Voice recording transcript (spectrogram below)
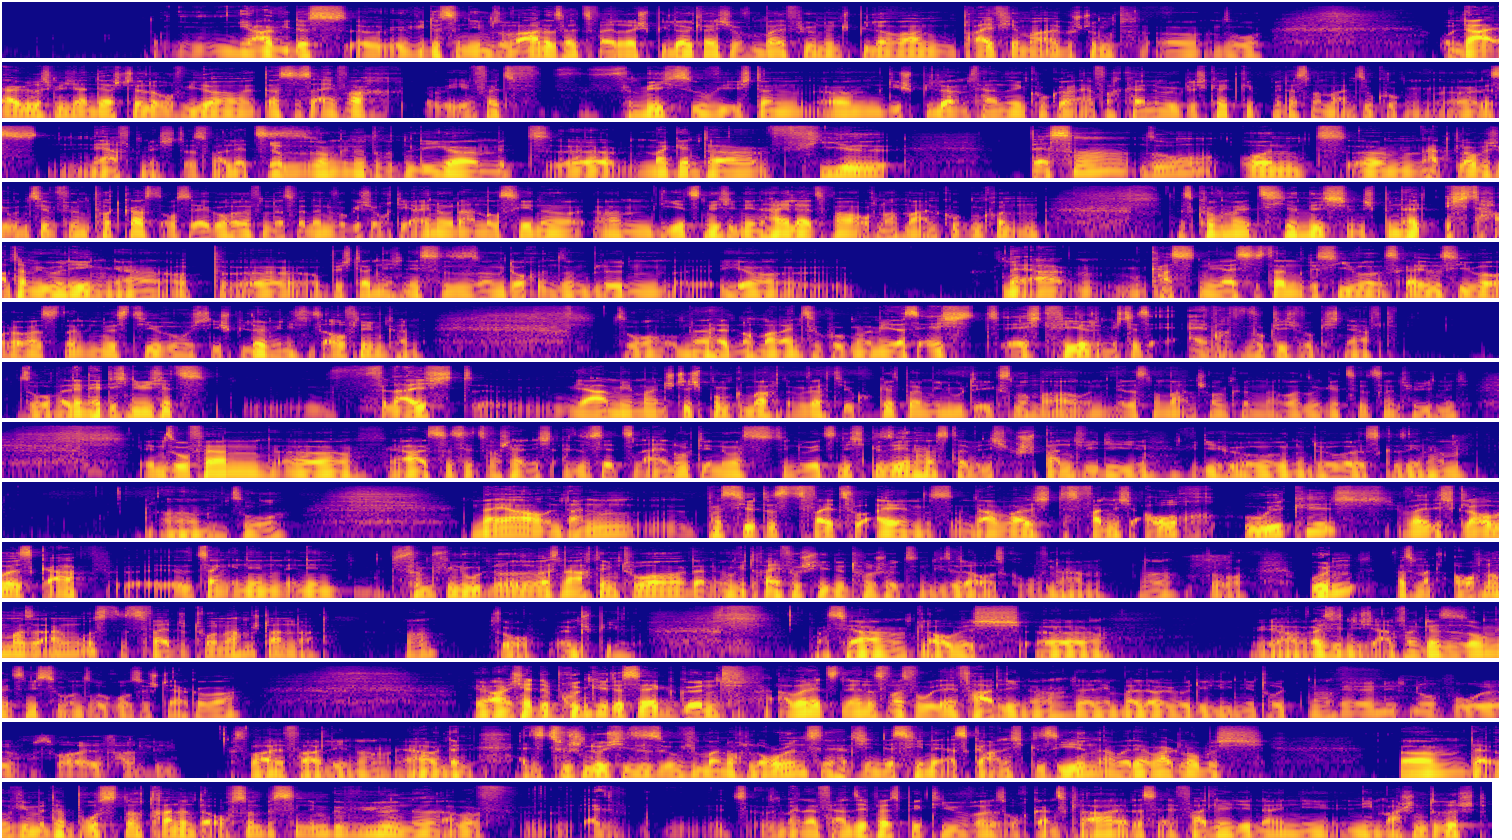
ja, wie das, äh, wie das dann eben so war, dass halt zwei, drei Spieler gleich auf dem Ball führenden Spieler waren. Drei, vier Mal bestimmt äh, und so. Und da ärgere ich mich an der Stelle auch wieder, dass es einfach, jedenfalls für mich, so wie ich dann ähm, die Spieler im Fernsehen gucke, einfach keine Möglichkeit gibt, mir das nochmal anzugucken. Äh, das nervt mich. Das war letzte ja. Saison in der dritten Liga mit äh, Magenta viel besser so und ähm, hat, glaube ich, uns hier für den Podcast auch sehr geholfen, dass wir dann wirklich auch die eine oder andere Szene, ähm, die jetzt nicht in den Highlights war, auch nochmal angucken konnten. Das können wir jetzt hier nicht und ich bin halt echt hart am überlegen, ja, ob, äh, ob ich dann nicht nächste Saison doch in so einen blöden äh, hier naja, Kasten, wie heißt es dann, Receiver, Sky Receiver oder was, dann investiere, wo ich die Spieler wenigstens aufnehmen kann. So, um dann halt nochmal reinzugucken, weil mir das echt, echt fehlt und mich das einfach wirklich, wirklich nervt. So, weil dann hätte ich nämlich jetzt vielleicht, äh, ja, mir mal einen Stichpunkt gemacht und gesagt, hier guck jetzt bei Minute X nochmal und mir das nochmal anschauen können, aber so geht es jetzt natürlich nicht. Insofern, äh, ja, ist das jetzt wahrscheinlich, also ist jetzt ein Eindruck, den du hast, den du jetzt nicht gesehen hast. Da bin ich gespannt, wie die, wie die Hörerinnen und Hörer das gesehen haben. Ähm, so. Naja, und dann passiert es 2 zu 1. Und da war ich, das fand ich auch ulkig, weil ich glaube, es gab äh, sozusagen in den, in den fünf Minuten oder sowas nach dem Tor dann irgendwie drei verschiedene Torschützen, die sie da ausgerufen haben. Ne? So. Und, was man auch nochmal sagen muss, das zweite Tor nach dem Standard. Ne? So, im Spiel. Was ja, glaube ich, äh, ja, weiß ich nicht, Anfang der Saison jetzt nicht so unsere große Stärke war. Ja, ich hätte Brünki das sehr gegönnt, aber letzten Endes war es wohl El Fadli, ne, der den Ball da über die Linie drückt. Ne? Ja, nicht nur wohl, es war El Fadli. Das war Alpha Adli, ne? Ja, und dann, also zwischendurch hieß es irgendwie mal noch Lawrence, den hatte ich in der Szene erst gar nicht gesehen, aber der war, glaube ich, ähm, da irgendwie mit der Brust noch dran und da auch so ein bisschen im Gewühl, ne? Aber also jetzt aus meiner Fernsehperspektive war das auch ganz klar, dass El Fadli den da in die, in die Maschen drischt.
